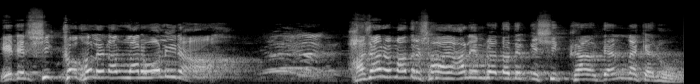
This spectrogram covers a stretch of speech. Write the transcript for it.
এদের শিক্ষক হলেন আল্লাহর অলিরা হাজারো মাদ্রাসায় আলেমরা তাদেরকে শিক্ষা দেন না কেন?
